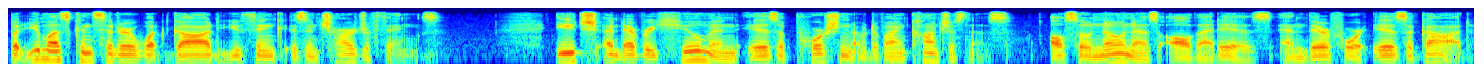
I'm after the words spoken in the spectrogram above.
but you must consider what God you think is in charge of things. Each and every human is a portion of divine consciousness, also known as all that is, and therefore is a God,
